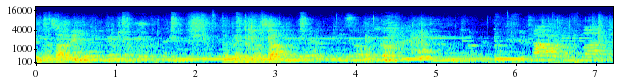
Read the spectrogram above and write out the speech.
Динозаври є. Добре, динозавр. Динозавр, оплата.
